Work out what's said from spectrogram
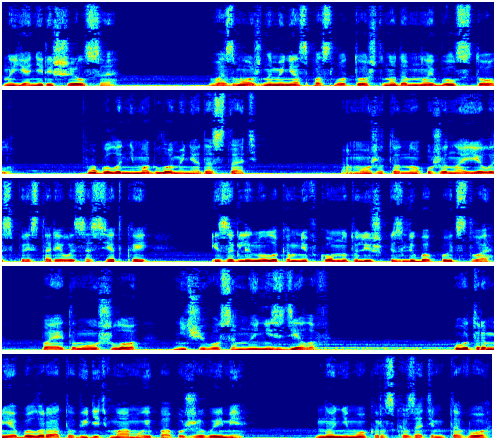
но я не решился. Возможно, меня спасло то, что надо мной был стол — пугало не могло меня достать. А может, оно уже наелось престарелой соседкой и заглянуло ко мне в комнату лишь из любопытства, поэтому ушло, ничего со мной не сделав. Утром я был рад увидеть маму и папу живыми, но не мог рассказать им того,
